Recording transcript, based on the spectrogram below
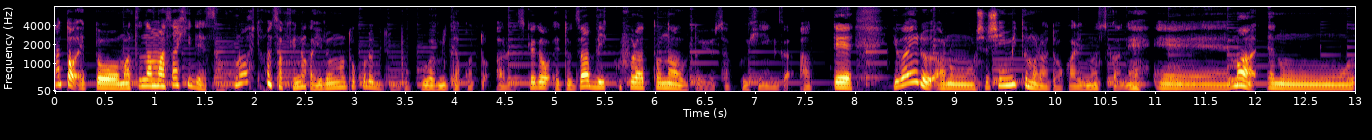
あと、えっと、松田正秀さん。この人の作品なんかいろんなところで僕は見たことあるんですけど、えっと、ザ・ビッグ・フラット・ナウという作品があって、いわゆる、あの、写真見てもらうとわかりますかね。えー、まあ、あの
